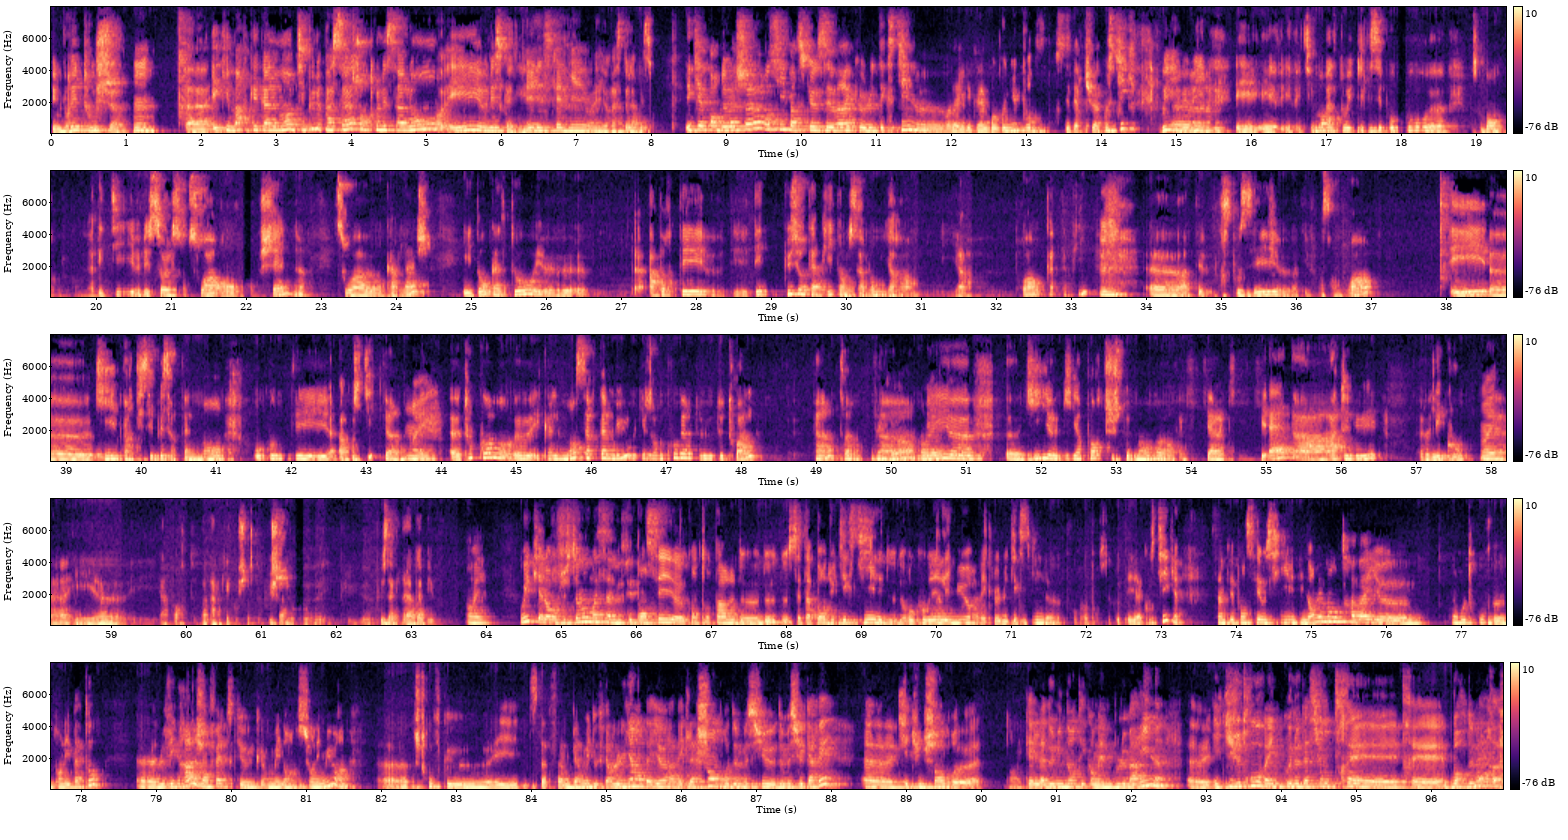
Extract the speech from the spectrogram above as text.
une vraie touche. Mm. Euh, et qui marque également un petit peu le passage entre le salon et euh, l'escalier. Et l'escalier, oui. Et le reste de la maison. Et qui apporte de la chaleur aussi, parce que c'est vrai que le textile, euh, voilà, il est quand même reconnu pour, ses vertus acoustiques. Oui, oui, oui. Et, effectivement, Alto utilisait beaucoup, parce que bon, comme, on l'avait dit, les sols sont soit en, chêne, soit en carrelage. Et donc, Alto apportait des, plusieurs tapis dans le salon. Il y a y a trois ou quatre tapis mhm. euh, disposés euh, à différents endroits et euh, qui participaient certainement au côté acoustique, tout comme également certains murs qui sont recouverts de, toiles peintes, hein, mais qui, qui apportent justement, enfin, qui, qui, aident à atténuer l'écho et, apporte quelque chose de plus chaleureux et plus, euh, plus agréable à vivre. Oui. Oui, puis alors justement, moi, ça me fait penser, euh, quand on parle de, de, cet apport du textile et de, recouvrir les murs avec le, textile euh, pour, pour, ce côté acoustique, ça me fait penser aussi énormément au travail qu'on retrouve dans les bateaux, le végrage en fait que, que l'on met dans, sur les murs. je trouve que ça, ça, me permet de faire le lien d'ailleurs avec la chambre de Monsieur de Monsieur Carré, euh, qui est une chambre euh, dans laquelle la dominante est quand même bleu marine euh, et qui, je trouve, a une connotation très très bord de mer.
